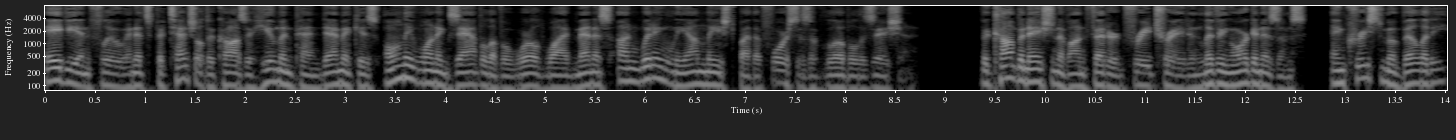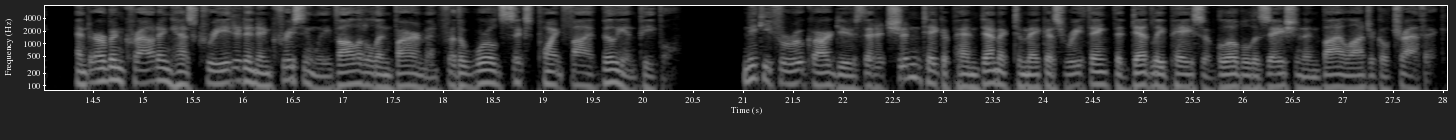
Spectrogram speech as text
Avian flu and its potential to cause a human pandemic is only one example of a worldwide menace unwittingly unleashed by the forces of globalization. The combination of unfettered free trade in living organisms, increased mobility, and urban crowding has created an increasingly volatile environment for the world's 6.5 billion people. Nikiforuk argues that it shouldn't take a pandemic to make us rethink the deadly pace of globalization and biological traffic.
